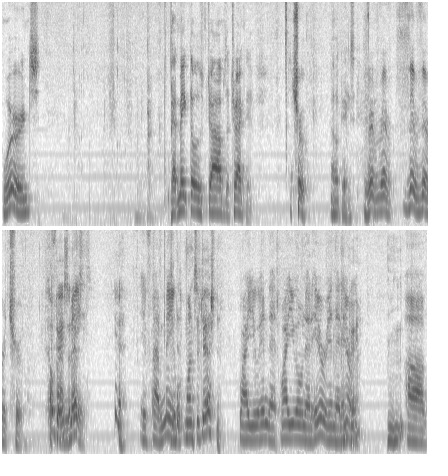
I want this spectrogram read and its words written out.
words that make those jobs attractive. True. Okay, Very, very, very, very true. If Okay, I so may, yeah. if I may, one suggestion. while you in that, while you on that area, in that Okay. Area, uh,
